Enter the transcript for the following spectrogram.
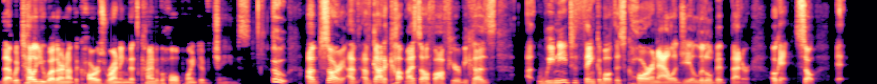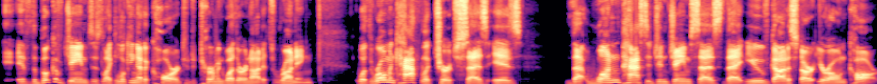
that would tell you whether or not the car is running. That's kind of the whole point of James. Ooh, I'm sorry. I've I've got to cut myself off here because uh, we need to think about this car analogy a little bit better. Okay, so if the book of James is like looking at a car to determine whether or not it's running, what the Roman Catholic Church says is that one passage in James says that you've got to start your own car.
